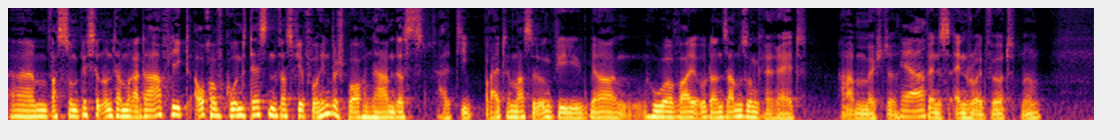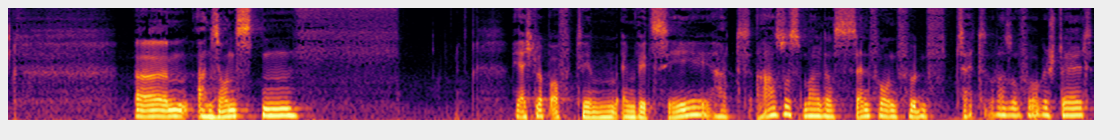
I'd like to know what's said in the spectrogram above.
ähm, was so ein bisschen unterm Radar fliegt, auch aufgrund dessen, was wir vorhin besprochen haben, dass halt die breite Masse irgendwie ja, ein Huawei oder ein Samsung-Gerät haben möchte, ja. wenn es Android wird. Ne? Ähm, ansonsten, ja, ich glaube, auf dem MWC hat Asus mal das Zenfone 5Z oder so vorgestellt.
